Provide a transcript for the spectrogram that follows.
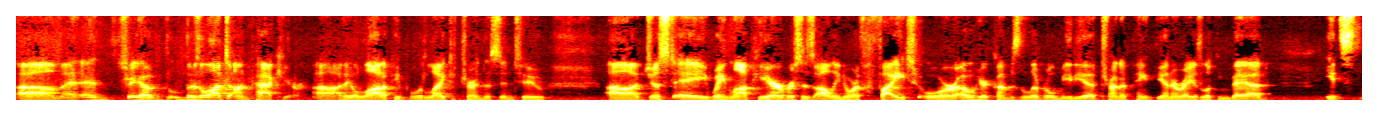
um, and, and you know, there's a lot to unpack here. Uh, I think a lot of people would like to turn this into uh, just a Wayne LaPierre versus Ollie North fight, or oh, here comes the liberal media trying to paint the NRA as looking bad. It's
